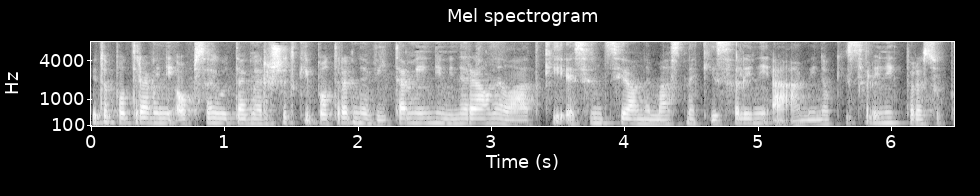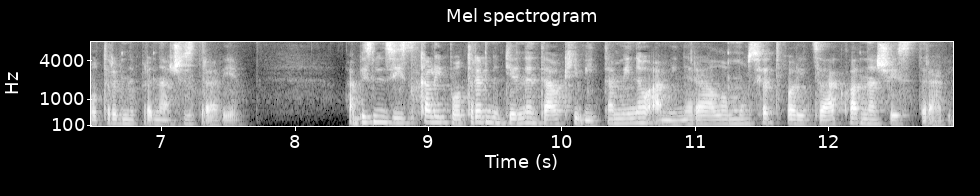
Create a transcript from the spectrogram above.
Tieto potraviny obsahujú takmer všetky potrebné vitamíny, minerálne látky, esenciálne masné kyseliny a aminokyseliny, ktoré sú potrebné pre naše zdravie. Aby sme získali potrebné denné dávky vitamínov a minerálov, musia tvoriť základ našej stravy.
